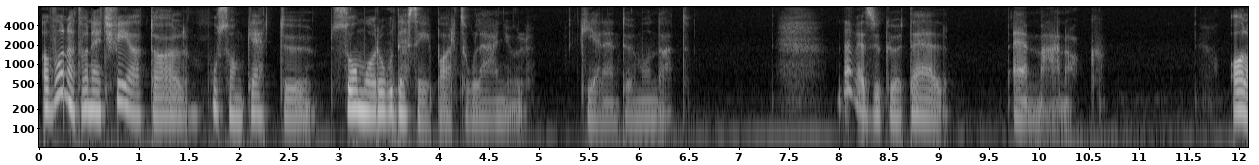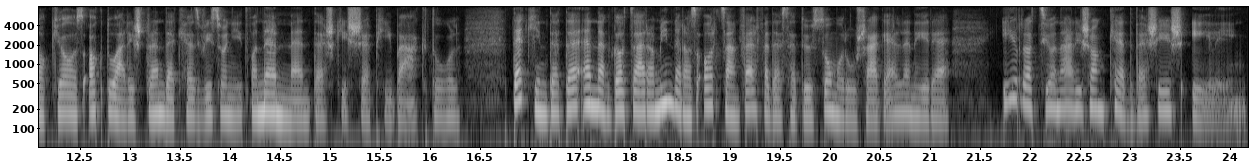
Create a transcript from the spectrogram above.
A vonaton egy fiatal, 22, szomorú, de szép arcú lány ül. Kijelentő mondat. Nevezzük őt el Emmának. Alakja az aktuális trendekhez viszonyítva nem mentes kisebb hibáktól. Tekintete ennek dacára minden az arcán felfedezhető szomorúság ellenére irracionálisan kedves és élénk.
